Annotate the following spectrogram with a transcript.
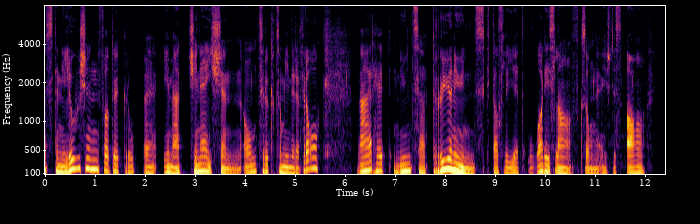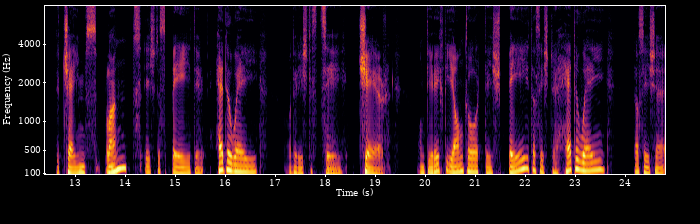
Just an Illusion von der Gruppe Imagination. Und zurück zu meiner Frage. Wer hat 1993 das Lied What is Love gesungen? Ist das A. der James Blunt? Ist das B. der Hathaway? Oder ist das C. Chair? Und die richtige Antwort ist B. Das ist der Hathaway. Das ist ein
